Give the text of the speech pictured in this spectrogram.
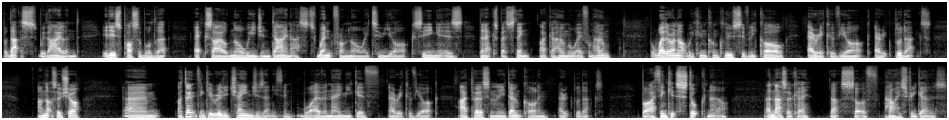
But that's with Ireland. It is possible that exiled Norwegian dynasts went from Norway to York, seeing it as the next best thing, like a home away from home. But whether or not we can conclusively call Eric of York Eric Bloodaxe, I'm not so sure. Um, I don't think it really changes anything, whatever name you give Eric of York. I personally don't call him Eric Bloodaxe, but I think it's stuck now, and that's okay. That's sort of how history goes.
